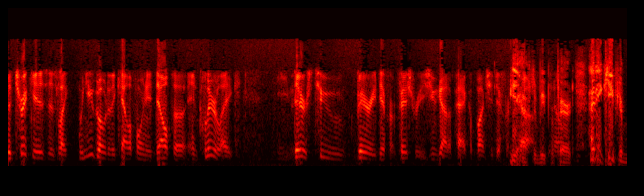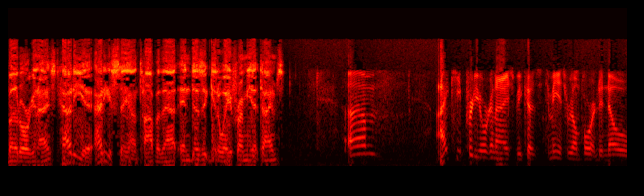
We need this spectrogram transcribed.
the trick is, is like when you go to the California Delta and Clear Lake, there's two very different fisheries. You got to pack a bunch of different You stuff. have to be you know. prepared. How do you keep your boat organized? How do you how do you stay on top of that? And does it get away from you at times? Um, I keep pretty organized because to me it's real important to know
